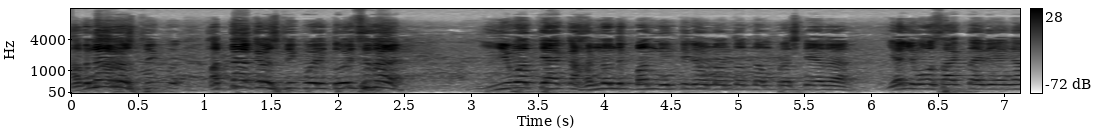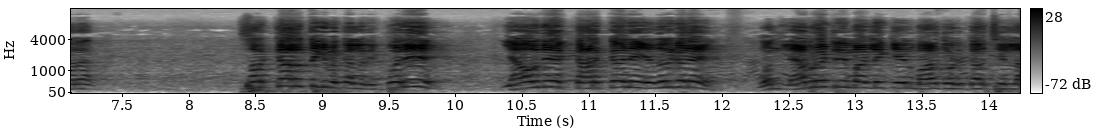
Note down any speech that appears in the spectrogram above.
ಹದಿನಾರರಷ್ಟು ಹದಿನಾಲ್ಕರಷ್ಟು ರಿಕವರಿ ತೋರಿಸಿದ ಇವತ್ತು ಯಾಕೆ ಹನ್ನೊಂದಕ್ಕೆ ಬಂದು ನಿಂತಿರಿ ಅನ್ನುವಂಥದ್ದು ನಮ್ಮ ಪ್ರಶ್ನೆ ಅದ. ಎಲ್ಲಿ ಮೋಸ ಆಗ್ತಾ ಇದೆ ಹೆಂಗಾರ? ಸರ್ಕಾರ ತೆಗಿಬೇಕಲ್ಲ ರಿಕವರಿ ಯಾವುದೇ ಕಾರ್ಖಾನೆ ಎದುರುಗಡೆ ಒಂದು ಲ್ಯಾಬೊರೇಟರಿ ಮಾಡ್ಲಿಕ್ಕೆ ಏನು ಬಹಳ ದೊಡ್ಡ ಖರ್ಚಿಲ್ಲ.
